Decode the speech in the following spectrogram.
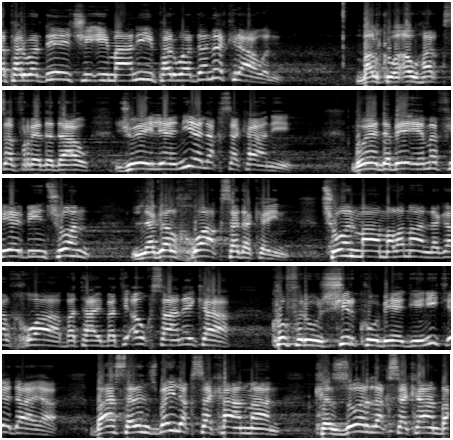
لە پەروەردەیەکی ئیمانی پەروەەردە نەکراون بەڵکو ئەو هەر قسە فڕێدەدا و گوێی لێ نییە لە قسەکانی بۆیە دەبێ ئێمە فێربین چۆن لەگەڵ خوا قسە دەکەین چۆن مامەڵەمان لەگەڵ خوا بە تایبەتی ئەو قسانەی کە کوفر و شرک و بێدینی تێدایە با سەرنجبەی لە قسەکانمان کە زۆر لە قسەکان بە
